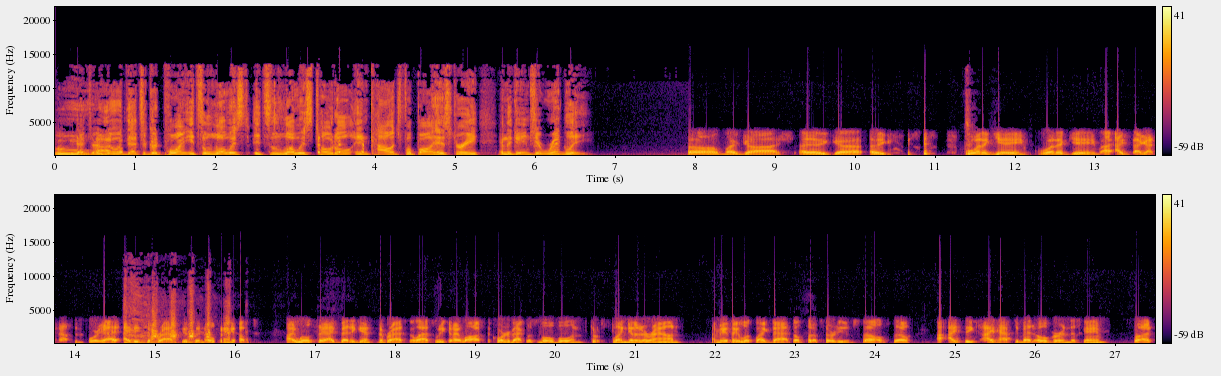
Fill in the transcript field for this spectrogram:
Ooh. That's a, that's a good point. It's the lowest. It's the lowest total in college football history, and the game's at Wrigley. Oh my gosh! I think uh, I think what a game! What a game! I, I, I got nothing for you. I, I think Nebraska's been opening it up. I will say I bet against Nebraska last week and I lost. The quarterback was mobile and th- slinging it around. I mean, if they look like that, they'll put up thirty themselves. So I I think I'd have to bet over in this game. But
